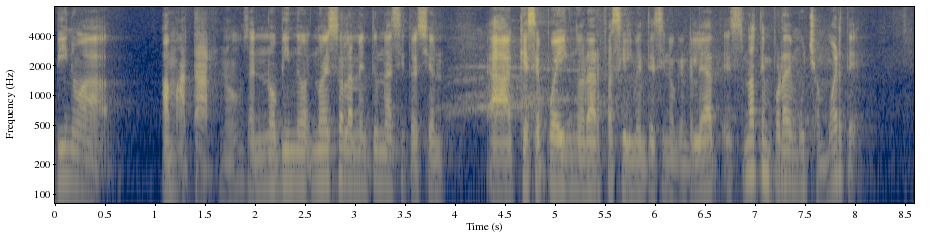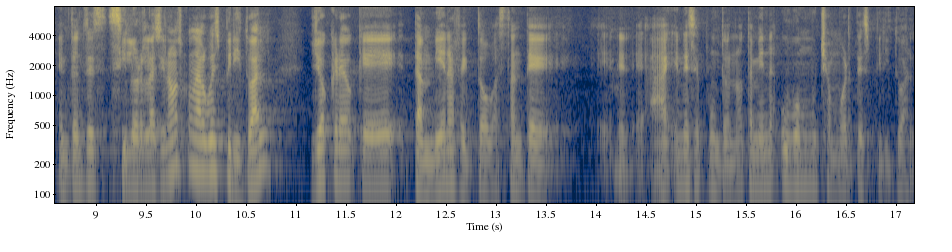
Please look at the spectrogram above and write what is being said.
vino a, a matar, ¿no? O sea, no, vino, no es solamente una situación ah, que se puede ignorar fácilmente, sino que en realidad es una temporada de mucha muerte. Entonces, si lo relacionamos con algo espiritual, yo creo que también afectó bastante eh, a- en ese punto, ¿no? También hubo mucha muerte espiritual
